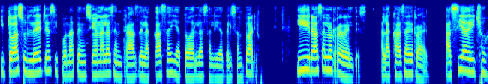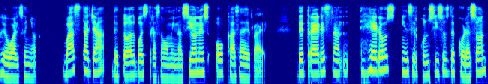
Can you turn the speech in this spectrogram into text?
y todas sus leyes, y pon atención a las entradas de la casa y a todas las salidas del santuario. Y dirás a los rebeldes, a la casa de Israel, así ha dicho Jehová el Señor, basta ya de todas vuestras abominaciones, oh casa de Israel, de traer extranjeros incircuncisos de corazón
